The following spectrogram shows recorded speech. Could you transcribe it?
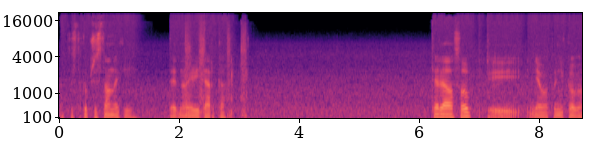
To jest tylko przystanek i ta jedna militarka. Tyle osób i nie ma tu nikogo.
